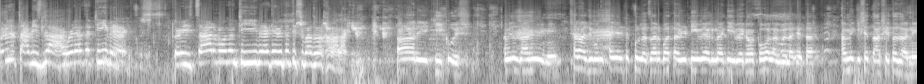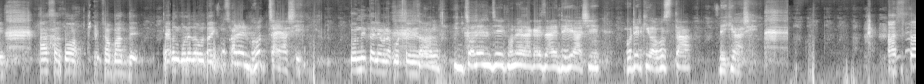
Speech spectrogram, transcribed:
ওটা তো তাবিজ না ওটা তো টি ব্যাগ ওই চার মতন টি ব্যাগের ভিতরে বাজবা খাওয়া লাগে। আরে কি কইস? আমি তো জানিই নি সারা জীবন খাই এটা খুললা চার পাতা টি ব্যাগ না কি ব্যাগ আমার কবা লাগবে না সেটা। আমি কি সেটা সেটা জানি। আচ্ছা তো সব বাদ দে। এখন কোনে যাব তাই? চলেন ভোট চাই আসি। কোন দিক তাহলে আমরা করতে যাব? চলেন যে কোনো এলাকায় যাই দেখে আসি। ভোটের কি অবস্থা দেখে আসি। আচ্ছা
